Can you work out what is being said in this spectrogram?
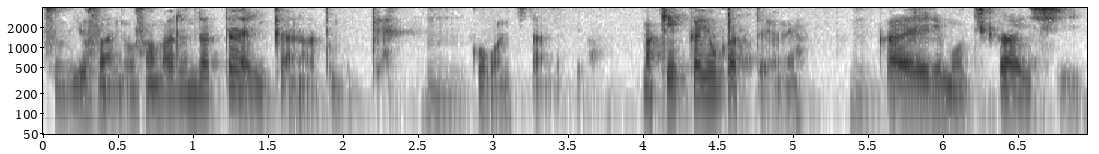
その予算に収まるんだったらいいかなと思って、うん。ここにしたんだけど。まあ、結果良かったよね。うん帰りも近いし、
